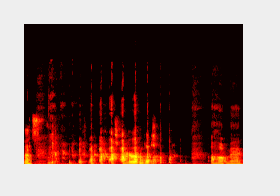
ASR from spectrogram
That's terrible. Oh man.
